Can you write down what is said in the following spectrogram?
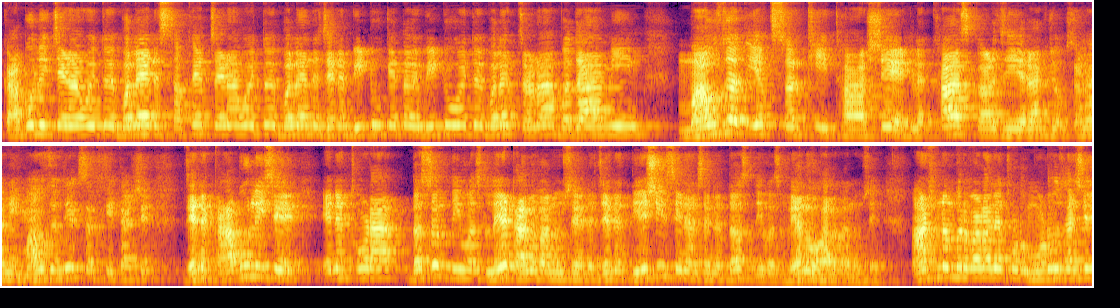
કાબુલી ચણા હોય તોય ભલે, અને સફેદ ચણા હોય તોય ભલે, અને જેને બીટું કહેતા હોય બીટું હોય તોય ભલે, ચણા બધાની માવજત એક સરખી થશે. એટલે ખાસ કાળજી રાખજો, ચણાની માવજત એક સરખી થશે. જેને કાબુલી છે, એને થોડા દસક દિવસ લેટ હાલવાનું છે, અને જેને દેશી સીણા છે, એને દસ દિવસ વહેલો હાલવાનું છે. આઠ નંબર વાળાને થોડું મોડું થશે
